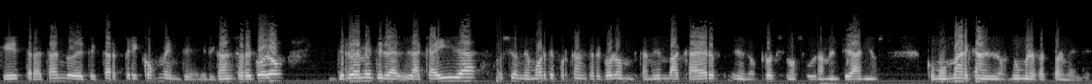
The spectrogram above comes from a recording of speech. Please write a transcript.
que es tratando de detectar precozmente el cáncer de colon, realmente la, la caída, noción de muerte por cáncer de colon también va a caer en los próximos seguramente años, como marcan los números actualmente.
